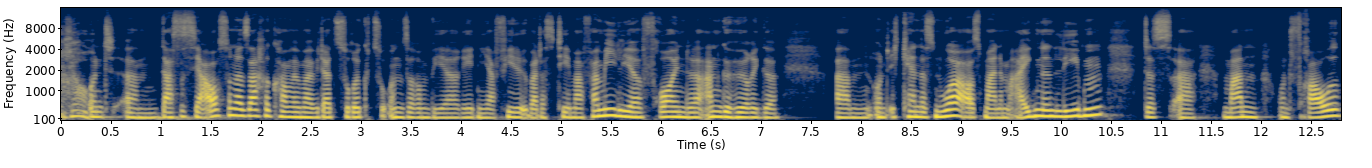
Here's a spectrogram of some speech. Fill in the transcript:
ich auch. Und ähm, das ist ja auch so eine Sache, kommen wir mal wieder zurück zu unserem, wir reden ja viel über das Thema Familie, Freunde, Angehörige. Ähm, und ich kenne das nur aus meinem eigenen Leben, dass äh, Mann und Frau,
